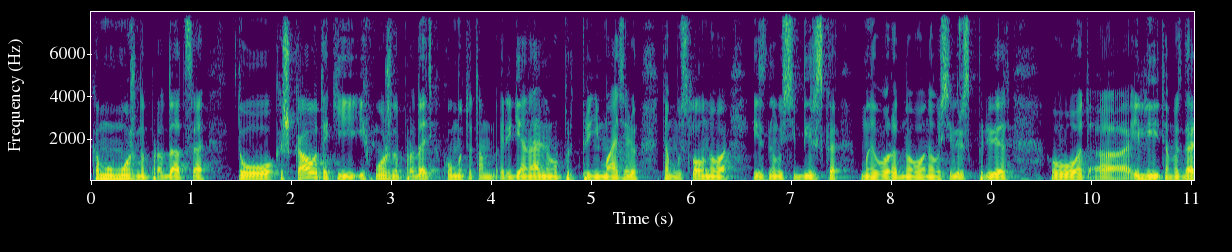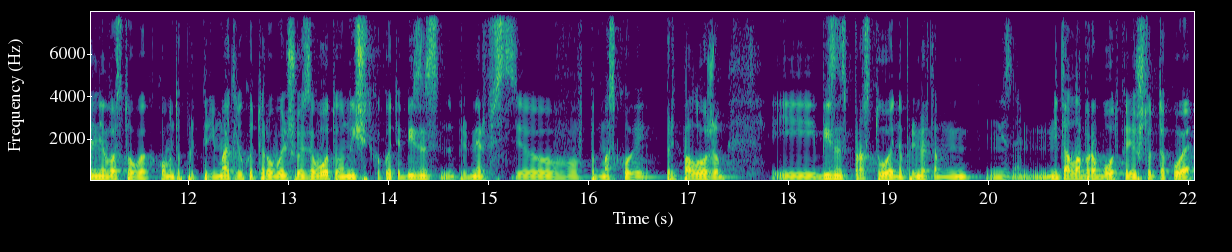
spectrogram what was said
кому можно продаться, то кэшкау такие, их можно продать какому-то там региональному предпринимателю, там условного из Новосибирска, моего родного Новосибирск, привет, вот, э, или там из Дальнего Востока какому-то предпринимателю, у которого большой завод, и он ищет какой-то бизнес, например, в, в Подмосковье, предположим, и бизнес простой, например, там, не знаю, металлообработка или что-то такое,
